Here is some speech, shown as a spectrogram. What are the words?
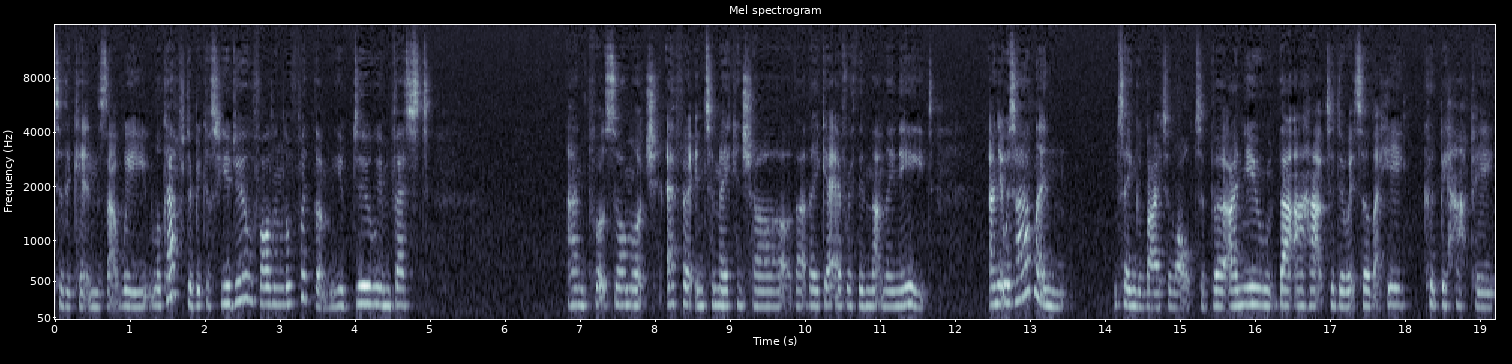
to the kittens that we look after because you do fall in love with them. You do invest and put so much effort into making sure that they get everything that they need. And it was hard letting saying goodbye to Walter, but I knew that I had to do it so that he could be happy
